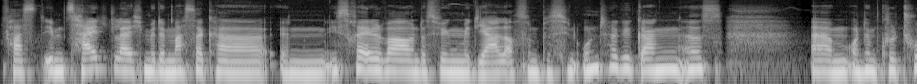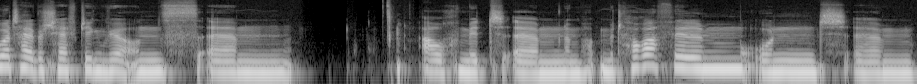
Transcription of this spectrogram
fast eben zeitgleich mit dem Massaker in Israel war und deswegen medial auch so ein bisschen untergegangen ist. Ähm, und im Kulturteil beschäftigen wir uns ähm, auch mit, ähm, mit Horrorfilmen und ähm,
